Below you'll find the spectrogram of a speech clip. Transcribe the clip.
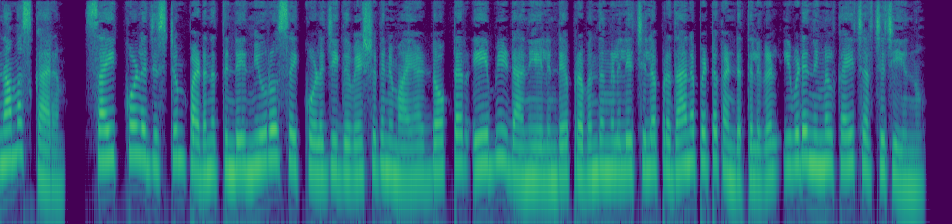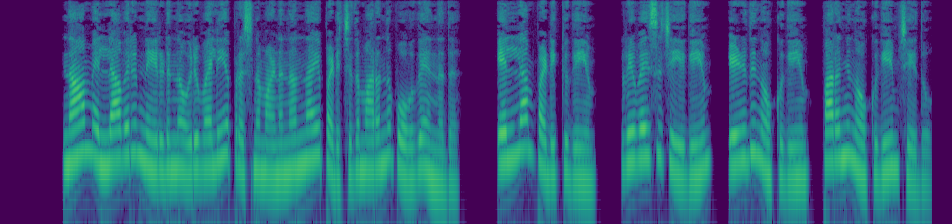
നമസ്കാരം. സൈക്കോളജിസ്റ്റും പഠനത്തിന്റെ ന്യൂറോസൈക്കോളജി ഗവേഷകനുമായ ഡോക്ടർ എ ബി ഡാനിയലിന്റെ പ്രബന്ധങ്ങളിലെ ചില പ്രധാനപ്പെട്ട കണ്ടെത്തലുകൾ ഇവിടെ നിങ്ങൾക്കായി ചർച്ച ചെയ്യുന്നു. നാം എല്ലാവരും നേരിടുന്ന ഒരു വലിയ പ്രശ്നമാണ് നന്നായി പഠിച്ചത് മറന്നുപോവുക എന്നത്. എല്ലാം പഠിക്കുകയും റിവൈസ് ചെയ്യുകയും എഴുതി നോക്കുകയും പറഞ്ഞു നോക്കുകയും ചെയ്തു.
